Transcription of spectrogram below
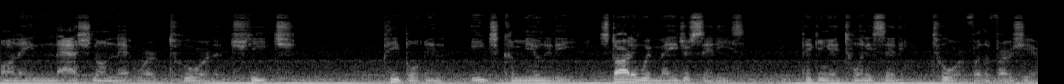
on a national network tour to teach people in each community, starting with major cities, picking a 20 city tour for the first year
